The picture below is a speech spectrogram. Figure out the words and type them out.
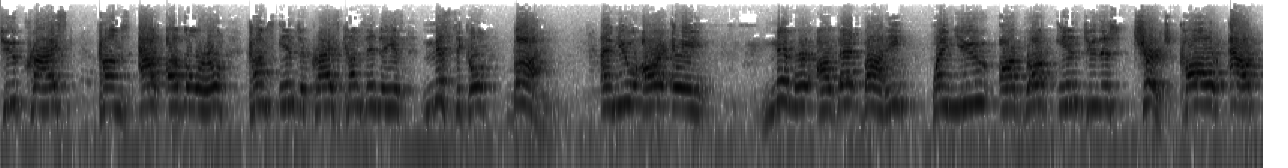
to Christ comes out of the world, comes into Christ, comes into His mystical body. And you are a member of that body when you are brought into this church, called out,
